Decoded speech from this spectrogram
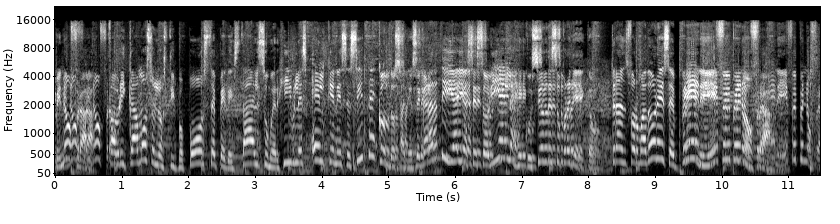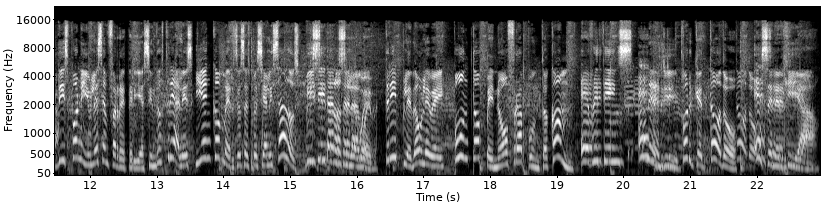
Penofra fabricamos los tipo poste, pedestal, sumergibles, el que necesite, con dos años de garantía y asesoría en la ejecución de su proyecto. Transformadores PNF Penofra. Disponibles en ferreterías industriales y en comercios especializados. Visítanos en la web www.penofra.com. Everything's Energy, porque todo, es energía.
